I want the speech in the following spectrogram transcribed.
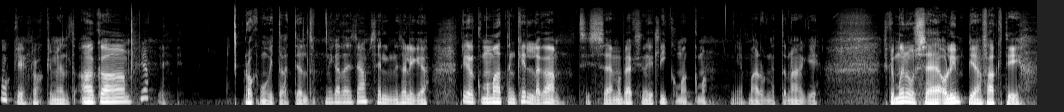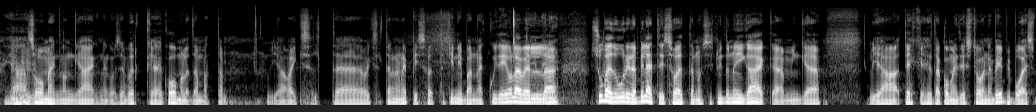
okei okay,, rohkem ei olnud, aga jah. Rohkem huvitavat ei olnud, igatahes jah, selline see oligi ja tegelikult, kui ma vaatan kella ka, siis äh, ma peaksin tegelikult liikuma hakkama, nii et ma arvan, et on aegi sihuke mõnus äh, olümpiafakti ja mm -hmm. Soome kangi aeg nagu see võrk äh, koomale tõmmata. Ja vaikselt, vaikselt tänane episood kinni panna, et kui te ei ole veel suvetuurile pileteid soetanud, siis nüüd on õige aeg, minge ja tehke seda Comedy Estonia veebipoes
